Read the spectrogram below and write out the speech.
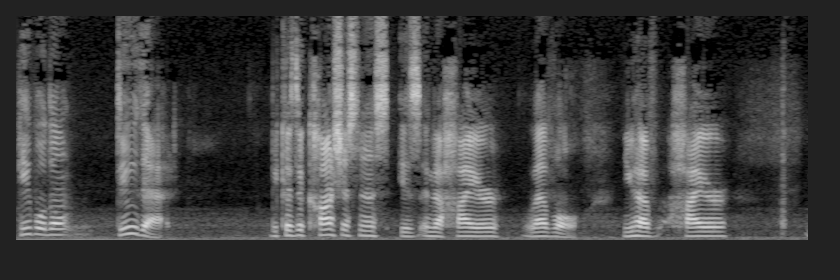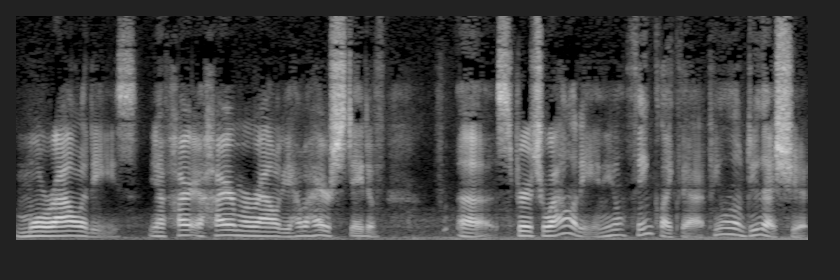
people don't do that because the consciousness is in a higher level. You have higher moralities. You have higher, a higher morality. You have a higher state of uh, spirituality, and you don't think like that. People don't do that shit.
